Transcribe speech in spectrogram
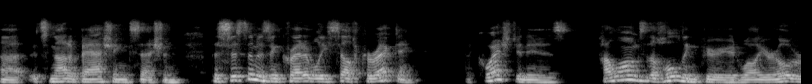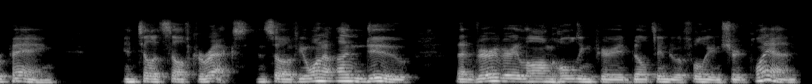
Uh, it's not a bashing session. The system is incredibly self correcting. The question is, how long is the holding period while you're overpaying until it self corrects? And so, if you want to undo that very, very long holding period built into a fully insured plan,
